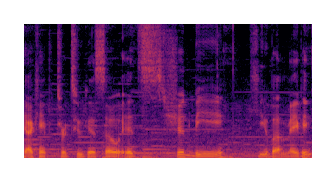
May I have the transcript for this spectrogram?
Yeah, I came from Tortuga, so it should be Cuba, maybe?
